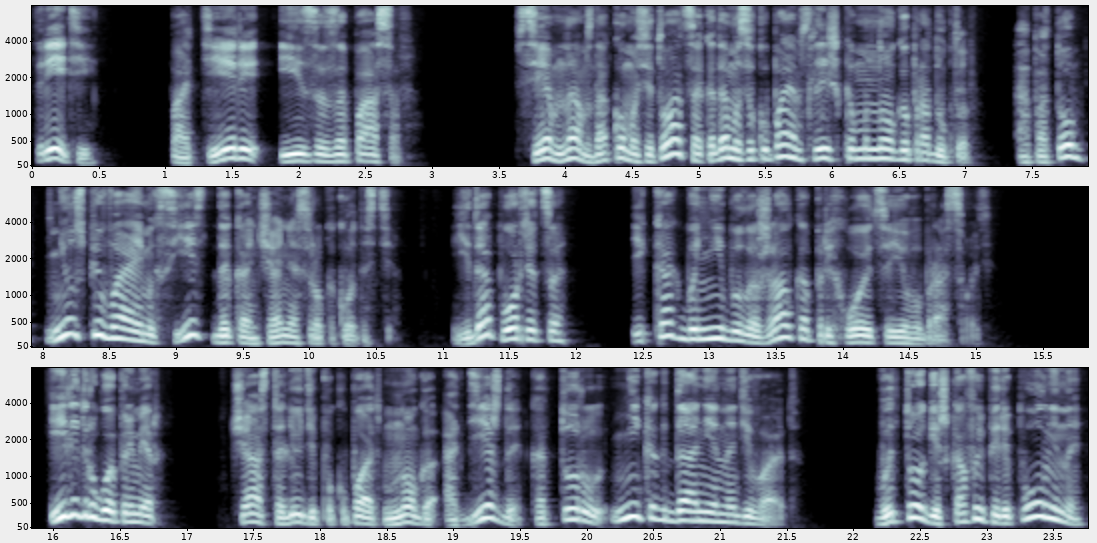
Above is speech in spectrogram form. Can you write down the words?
Третий. Потери из-за запасов. Всем нам знакома ситуация, когда мы закупаем слишком много продуктов, а потом не успеваем их съесть до окончания срока годности. Еда портится, и как бы ни было жалко, приходится ее выбрасывать. Или другой пример. Часто люди покупают много одежды, которую никогда не надевают. В итоге шкафы переполнены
